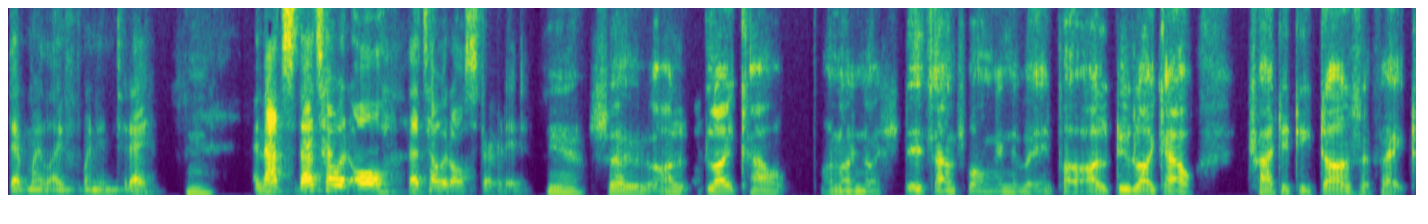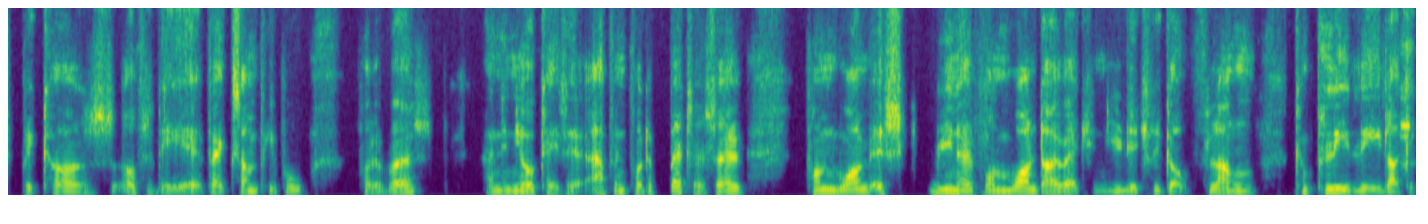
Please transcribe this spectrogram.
that my life went in today. Mm. And that's that's how it all that's how it all started. Yeah. So I like how I know it sounds wrong in a way, but I do like how tragedy does affect because obviously it affects some people for the worse, and in your case, it happened for the better. So, from one, you know, from one direction, you literally got flung completely like a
